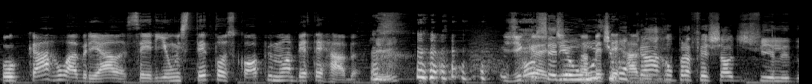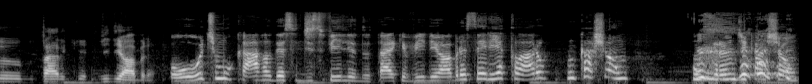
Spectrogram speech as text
O carro abre alas seria um estetoscópio numa beterraba. gigante. Qual seria o uma último beterraba carro pra fechar o desfile do, do Tarek de obra? O último carro desse desfile do Tarek e Obra seria, claro, um caixão. Um grande caixão.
